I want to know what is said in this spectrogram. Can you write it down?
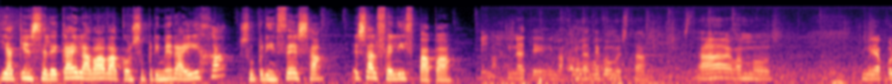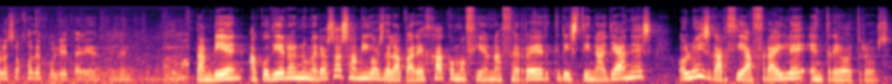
Y a quien se le cae la baba con su primera hija, su princesa, es al feliz papá. Imagínate, imagínate cómo está. Está, vamos, mira por los ojos de Julieta, evidentemente. También acudieron numerosos amigos de la pareja como Fiona Ferrer, Cristina Llanes o Luis García Fraile, entre otros.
